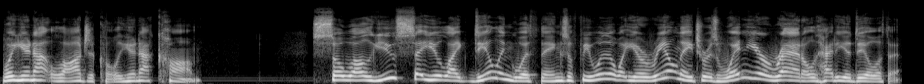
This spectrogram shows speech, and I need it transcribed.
When you're not logical, you're not calm. So while you say you like dealing with things, if we want to know what your real nature is, when you're rattled, how do you deal with it?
